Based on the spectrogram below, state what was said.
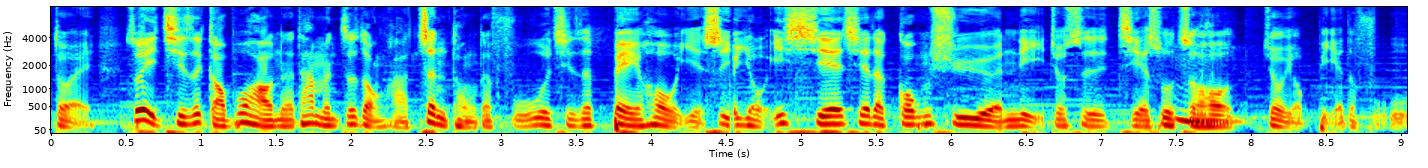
对，所以其实搞不好呢，他们这种哈正统的服务，其实背后也是有一些些的供需原理，就是结束之后就有别的服务。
